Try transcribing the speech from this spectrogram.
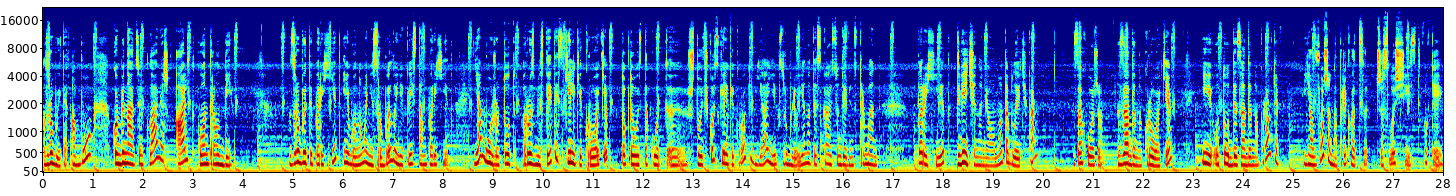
зробити. Або комбінацію клавіш Alt-Ctrl-B. Зробити перехід, і воно мені зробило якийсь там перехід. Я можу тут розмістити скільки кроків, тобто ось таку от е, штучку, скільки кроків я їх зроблю. Я натискаю сюди в інструмент перехід, двічі на ньому табличка. Заходжу, задано кроків. І отут, де задано кроків, я ввожу, наприклад, число 6. Окей.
